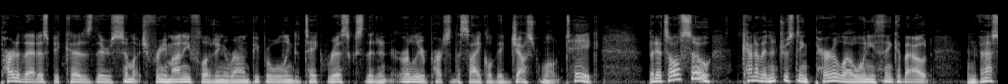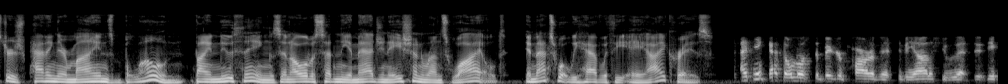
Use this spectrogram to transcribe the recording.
part of that is because there's so much free money floating around, people are willing to take risks that in earlier parts of the cycle they just won't take. But it's also kind of an interesting parallel when you think about investors having their minds blown by new things, and all of a sudden the imagination runs wild. And that's what we have with the AI craze. I think that's almost the bigger part of it, to be honest with you. That the,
